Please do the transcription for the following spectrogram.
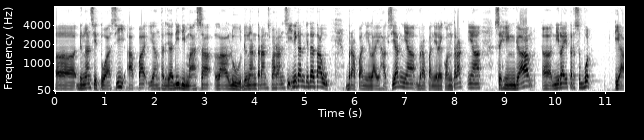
uh, dengan situasi apa yang terjadi di masa lalu. Dengan transparansi ini kan kita tahu berapa nilai hak siarnya, berapa nilai kontraknya, sehingga uh, nilai tersebut ya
